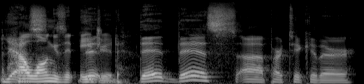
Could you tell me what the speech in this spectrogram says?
And How long is it aged? thi- this uh, particular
